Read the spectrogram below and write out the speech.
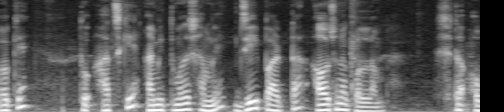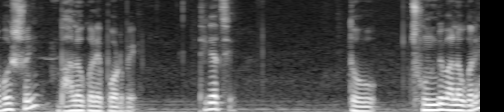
ওকে তো আজকে আমি তোমাদের সামনে যেই পার্টটা আলোচনা করলাম, সেটা অবশ্যই ভালো করে পড়বে। ঠিক আছে? তো শুনবে ভালো করে,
